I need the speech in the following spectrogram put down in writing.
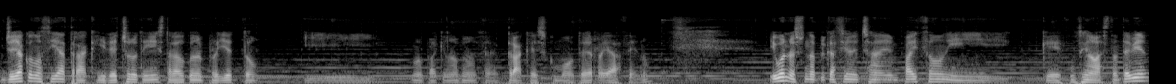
Yo ya conocía Track y de hecho lo tenía instalado con el proyecto. Y bueno, para quien no lo conoce, Track es como TRAC, ¿no? Y bueno, es una aplicación hecha en Python y que funciona bastante bien,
